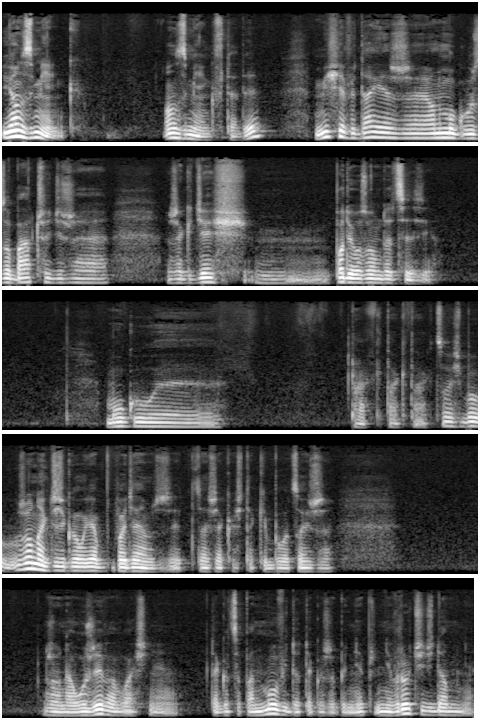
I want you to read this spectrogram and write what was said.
I on zmiękł. On zmiękł wtedy. Mi się wydaje, że on mógł zobaczyć, że, że gdzieś mm, podjął złą decyzję. Mógł. E, tak, tak, tak. Coś, bo żona gdzieś go, ja powiedziałem, że też jakoś takie było coś, że żona używa właśnie tego, co Pan mówi, do tego, żeby nie, nie wrócić do mnie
